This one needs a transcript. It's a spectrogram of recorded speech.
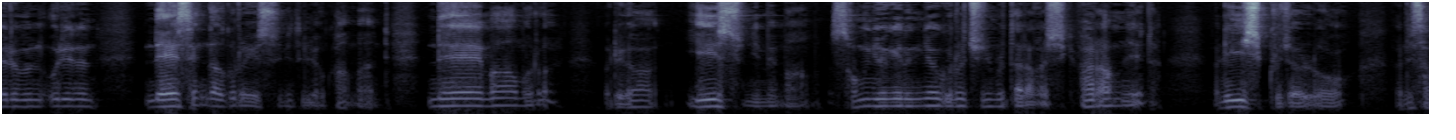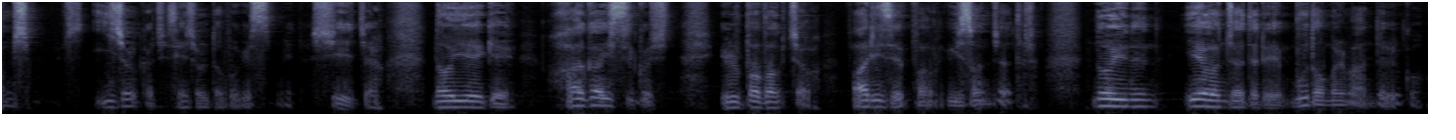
여러분 우리는 내 생각으로 예수 믿으려고 하면 안 돼. 내 마음으로 우리가 예수님의 마음으로 성령의 능력으로 주님을 따라가시기 바랍니다. 우리 29절로 우리 32절까지 세절더 보겠습니다. 시작. 너희에게 화가 있을 것이다. 율법학자, 바리새파, 위선자들아. 너희는 예언자들의 무덤을 만들고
